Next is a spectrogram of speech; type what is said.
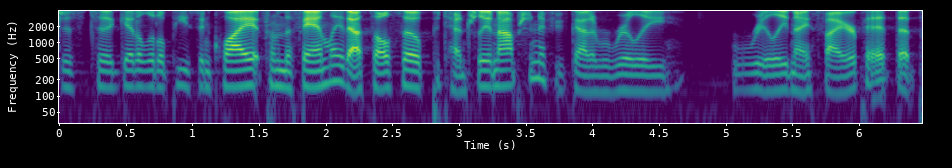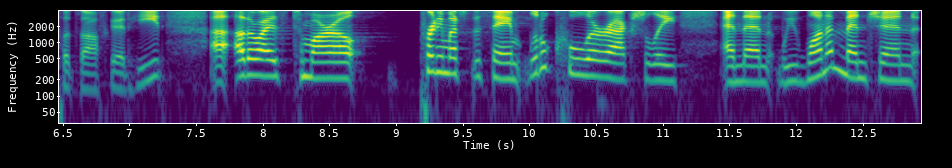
just to get a little peace and quiet from the family, that's also potentially an option if you've got a really, really nice fire pit that puts off good heat. Uh, otherwise, tomorrow, pretty much the same, little cooler actually. And then we want to mention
